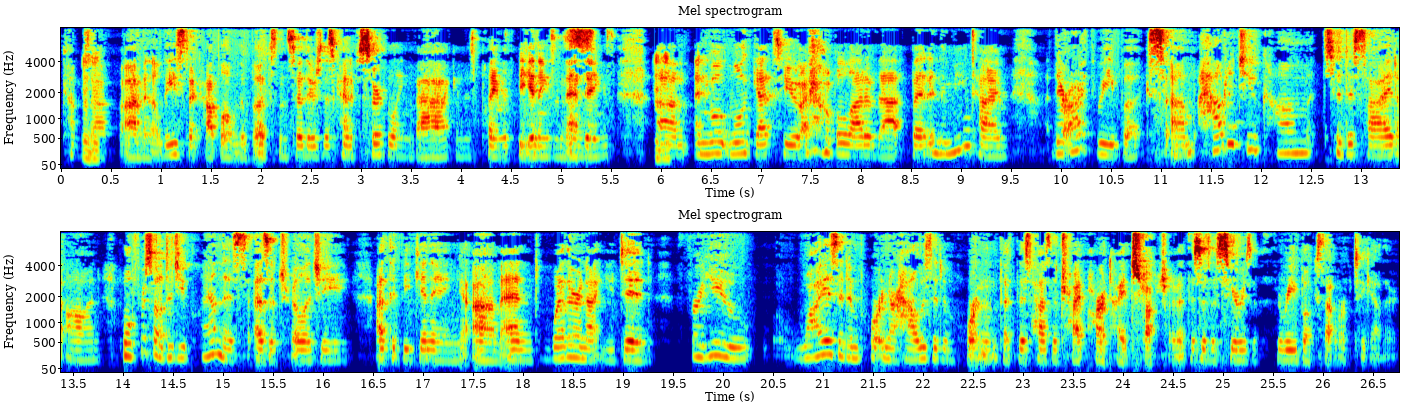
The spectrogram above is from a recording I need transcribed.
comes mm-hmm. up um, in at least a couple of the books, and so there's this kind of circling back and this play with beginnings and endings, mm-hmm. um, and we'll we'll get to I hope a lot of that. But in the meantime, there are three books. Um, how did you come to decide on? Well, first of all, did you plan this as a trilogy at the beginning, um, and whether or not you did? For you, why is it important or how is it important that this has a tripartite structure, that this is a series of three books that work together?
